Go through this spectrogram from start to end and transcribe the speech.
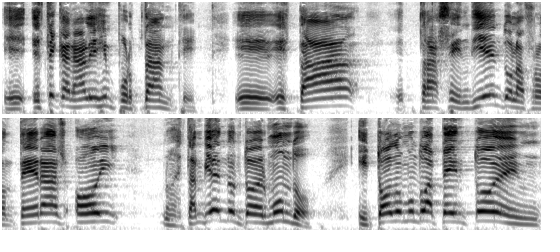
Eh, este canal es importante eh, está eh, trascendiendo las fronteras hoy, nos están viendo en todo el mundo y todo el mundo atento en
